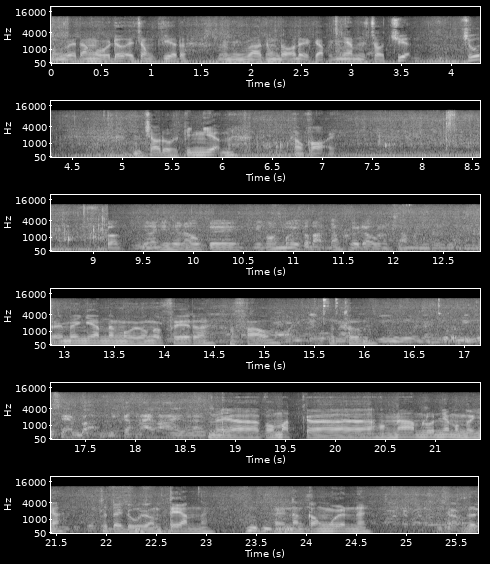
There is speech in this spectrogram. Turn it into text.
Mọi người đang ngồi đợi trong kia rồi rồi mình vào trong đó để gặp anh em trò chuyện chút mình trao đổi kinh nghiệm ấy, học hỏi Vâng, thì là như thế là ok. Nhưng còn mới các bạn đang khởi đầu làm sao mà như thế được? Đấy mấy anh em đang ngồi uống cà phê thôi cà pháo có những cái hôm nào thơm. ngồi rảnh rỗi mình cứ xem đoạn mình cắt highlight ra Đây là có mặt cả Hoàng Nam luôn nhé mọi người nhé Rất đầy đủ trong tem này. Đấy, năng cao nguyên này. Rất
